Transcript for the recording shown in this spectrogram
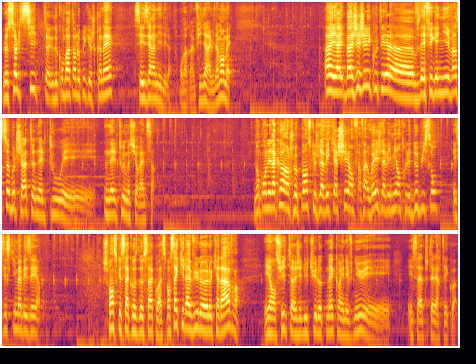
Le seul site de comparateur de prix que je connais, c'est Zeranid. On va quand même finir évidemment, mais. Aïe aïe, bah GG, écoutez, euh, vous avez fait gagner 20 subs au chat, Neltou et. Neltou et Monsieur Renz. Donc on est d'accord, hein, je pense que je l'avais caché, enfin, vous voyez, je l'avais mis entre les deux buissons, et c'est ce qui m'a baisé. Hein. Je pense que c'est à cause de ça, quoi. C'est pour ça qu'il a vu le, cadavre, et ensuite euh, j'ai dû tuer l'autre mec quand il est venu, et, et ça a tout alerté, quoi.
